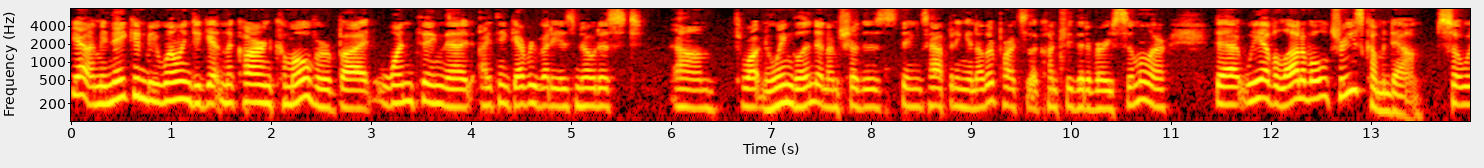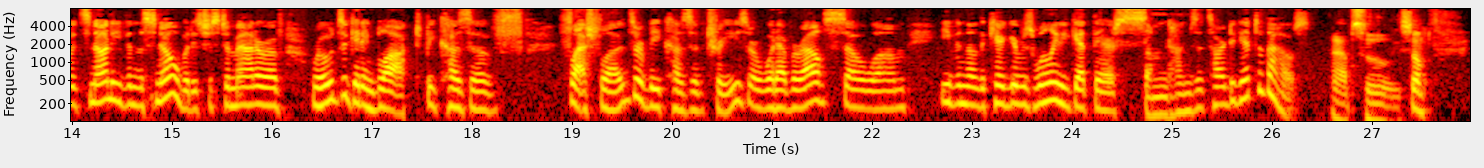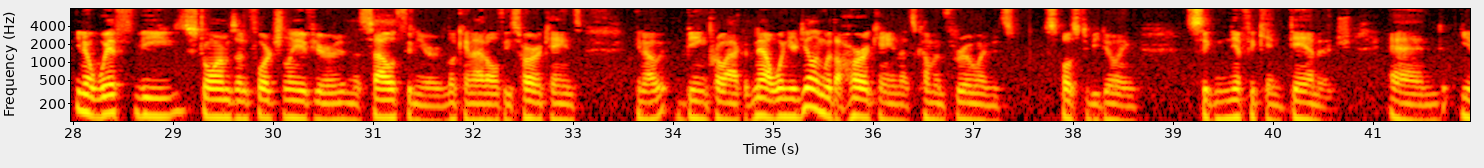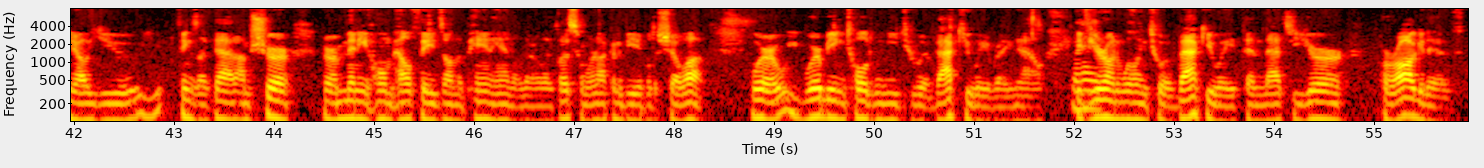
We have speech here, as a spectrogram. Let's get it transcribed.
Yeah, I mean, they can be willing to get in the car and come over, but one thing that I think everybody has noticed um, throughout New England, and I'm sure there's things happening in other parts of the country that are very similar, that we have a lot of old trees coming down. So it's not even the snow, but it's just a matter of roads are getting blocked because of flash floods or because of trees or whatever else. So um, even though the caregiver is willing to get there, sometimes it's hard to get to the house. Absolutely. So, you know, with the storms, unfortunately, if you're in the south and you're looking at all these hurricanes, you know, being proactive. Now, when you're dealing with a hurricane that's coming through and it's supposed to be doing significant damage, and you know, you, you things like that, I'm sure there are many home health aides on the Panhandle that are like, "Listen, we're not going to be able to show up. We're we're being told we need to evacuate right now. Right. If you're unwilling to evacuate, then that's your prerogative."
